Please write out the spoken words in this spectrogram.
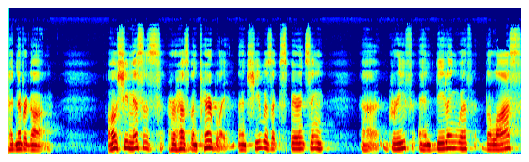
had never gone. Oh, she misses her husband terribly, and she was experiencing uh, grief and dealing with the loss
